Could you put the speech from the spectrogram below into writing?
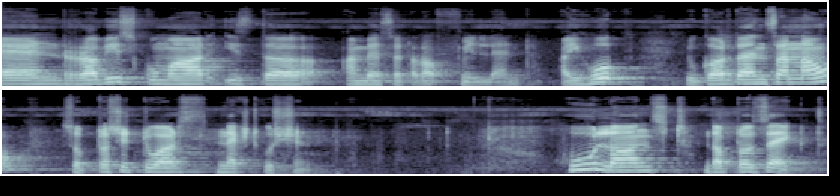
and Ravish Kumar is the ambassador of Finland I hope you got the answer now so proceed towards next question who launch the project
